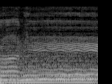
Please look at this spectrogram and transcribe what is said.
Running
